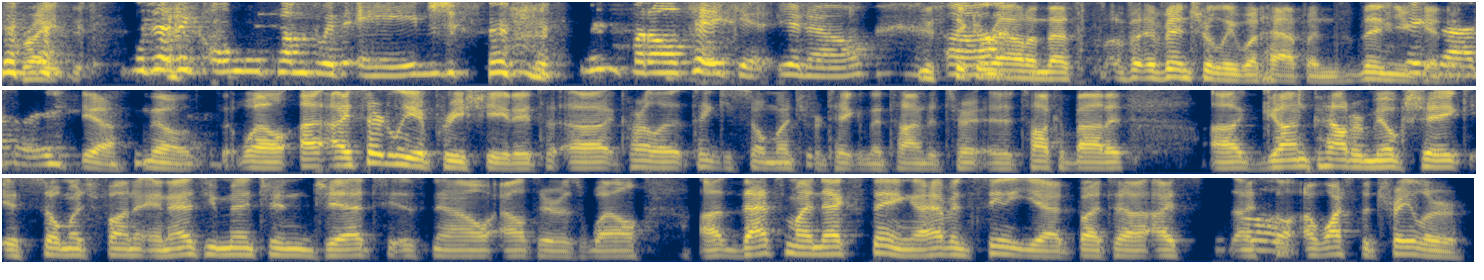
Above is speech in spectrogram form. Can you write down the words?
Right. which i think only comes with age but i'll take it you know You stick Uh, around, and that's eventually what happens. Then you get it. Yeah. No. Well, I, I certainly appreciate it, uh, Carla. Thank you so much for taking the time to, tur- to talk about it. Uh, Gunpowder Milkshake is so much fun, and as you mentioned, Jett is now out there as well. Uh, that's my next thing. I haven't seen it yet, but uh, I I saw. I watched the trailer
